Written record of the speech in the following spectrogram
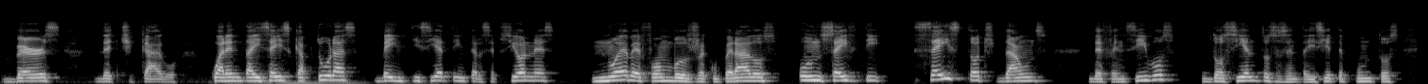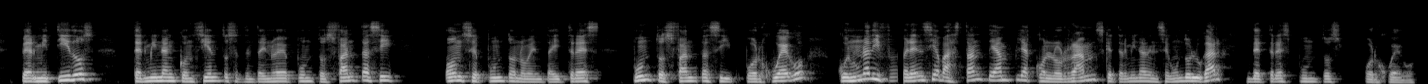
Bears de Chicago. 46 capturas, 27 intercepciones, 9 fumbles recuperados, un safety, 6 touchdowns defensivos, 267 puntos permitidos terminan con 179 puntos fantasy, 11.93 puntos fantasy por juego, con una diferencia bastante amplia con los Rams, que terminan en segundo lugar, de 3 puntos por juego.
